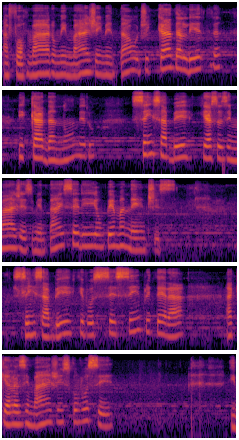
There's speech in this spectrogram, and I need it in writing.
a formar uma imagem mental de cada letra e cada número, sem saber que essas imagens mentais seriam permanentes, sem saber que você sempre terá aquelas imagens com você. E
